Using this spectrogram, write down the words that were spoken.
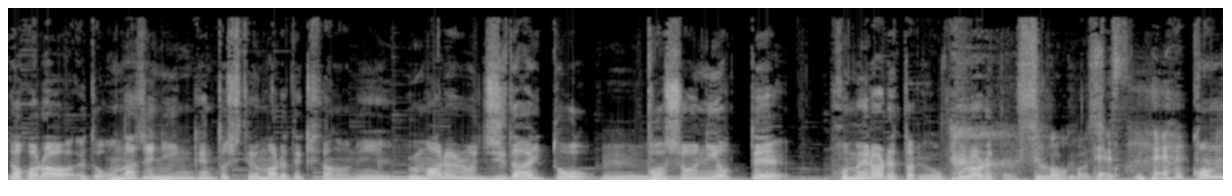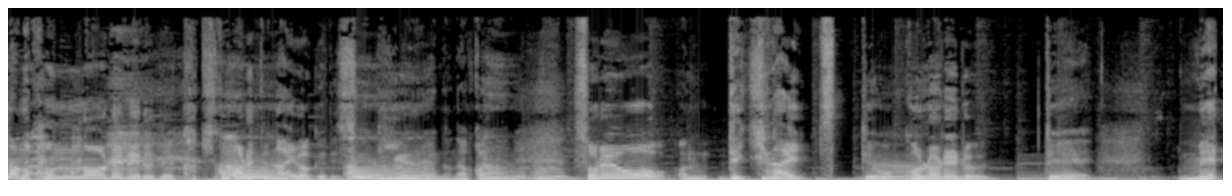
だから、えっと、同じ人間として生まれてきたのに、うん。生まれる時代とうん。場所によって褒められたり怒られたりするわけですよ。ね。こんなの本能レベルで書き込まれてないわけですよ、うん DNA の中に。うんうん。それをできないっつって怒られるって、めっ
